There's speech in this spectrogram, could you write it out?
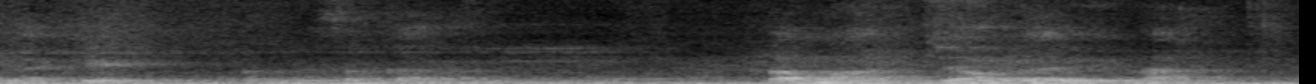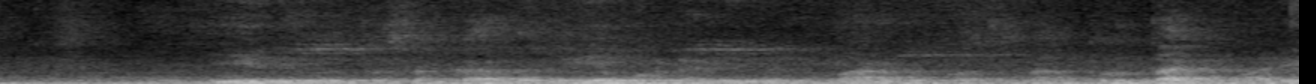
ಇಲಾಖೆ ಅಂದರೆ ಸರ್ಕಾರ ತಮ್ಮ ಜವಾಬ್ದಾರಿಯನ್ನು ಏನು ಇವತ್ತು ಸರ್ಕಾರದ ನಿಯಮಗಳಲ್ಲಿ ಮಾಡಬೇಕು ಅದನ್ನು ತುರ್ತಾಗಿ ಮಾಡಿ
